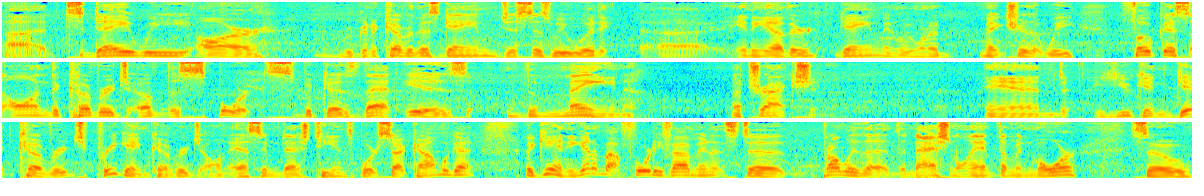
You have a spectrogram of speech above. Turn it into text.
Uh, today we are we're going to cover this game just as we would uh, any other game, and we want to make sure that we focus on the coverage of the sports because that is the main attraction. And you can get coverage, pregame coverage, on sm-tnsports.com. We got again, you got about forty-five minutes to probably the the national anthem and more. So,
